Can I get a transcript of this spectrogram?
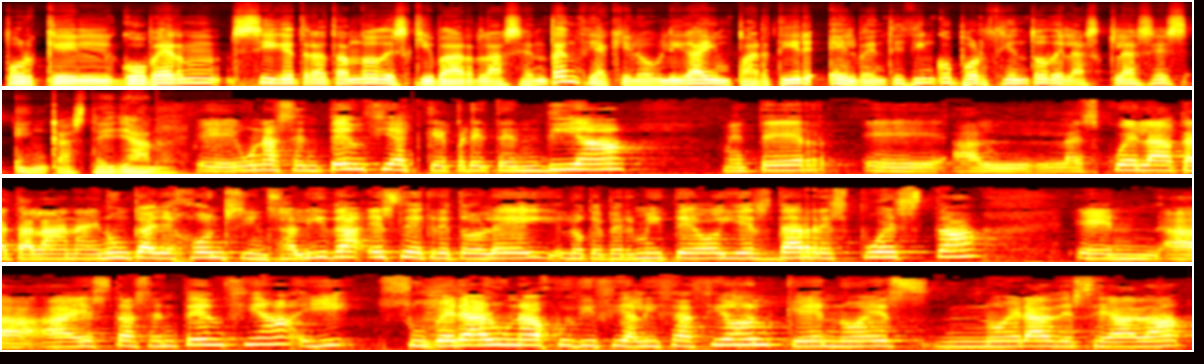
porque el Gobierno sigue tratando de esquivar la sentencia que lo obliga a impartir el 25% de las clases en castellano. Eh, una sentencia que pretendía meter eh, a la escuela catalana en un callejón sin salida. Este decreto ley lo que permite hoy es dar respuesta a, esta sentencia y superar una judicialización que no, es, no era deseada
